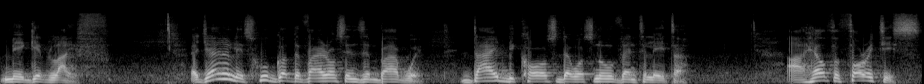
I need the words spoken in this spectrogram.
may give life. A journalist who got the virus in Zimbabwe died because there was no ventilator. Our health authorities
